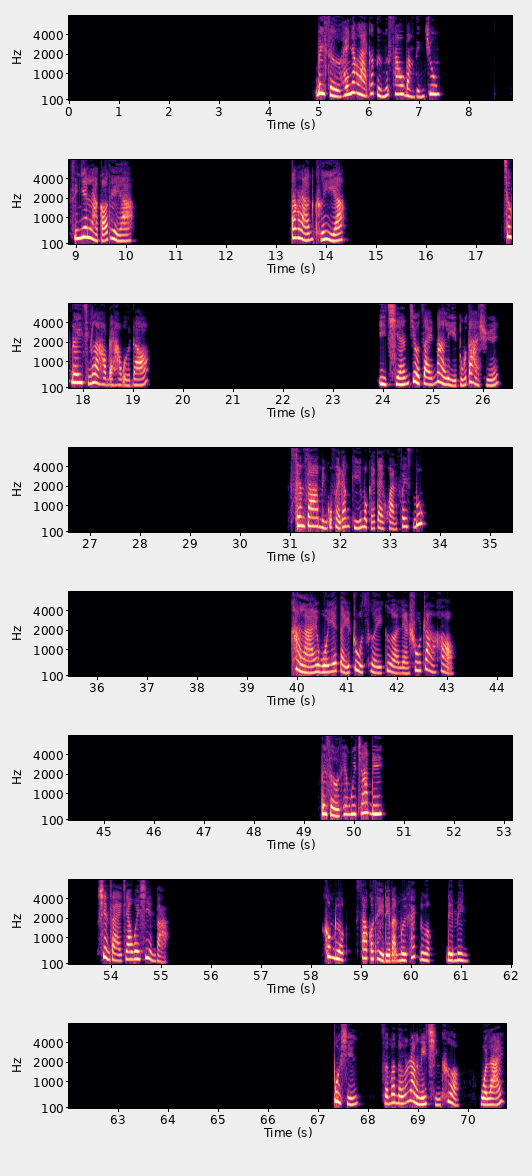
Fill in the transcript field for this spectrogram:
Bây giờ hãy nhắc lại các từ ngữ sau bằng tiếng Trung. Dĩ nhiên là có thể à. Tăng rán cứ ý à. Trước đây chính là học đại học ở đó. 以前就在那里读大学。Xem ra mình cũng phải đăng ký một cái tài khoản Facebook. Khả lái 我也得注册一个脸书账号。 Bây giờ thêm WeChat đi. 现在加微信吧。Không được, sao có thể để bạn mời khách được, để mình. Bù xính, 怎么能让你请客？我来。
